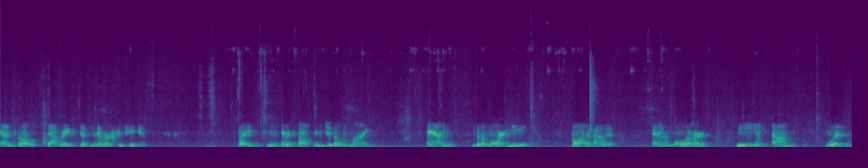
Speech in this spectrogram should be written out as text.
and so that race just never continued. But it never stopped in Joe's mind. And the more he thought about it, and the more he um, would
